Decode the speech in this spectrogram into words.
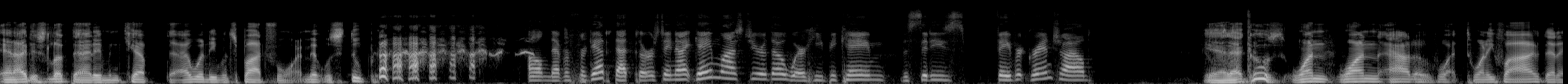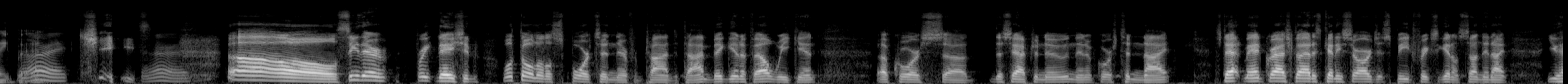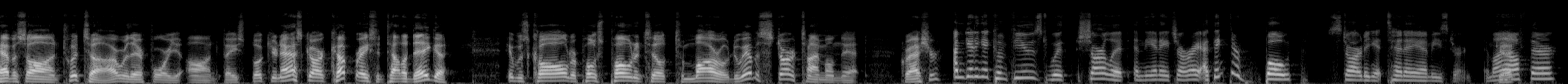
And I just looked at him and kept, I wouldn't even spot for him. It was stupid. I'll never forget that Thursday night game last year, though, where he became the city's favorite grandchild. yeah, that goes one one out of what, 25? That ain't bad. All right. jeez. All right. Oh, see there, Freak Nation. We'll throw a little sports in there from time to time. Big NFL weekend, of course, uh, this afternoon. Then, of course, tonight. Statman, Crash Gladys, Kenny Sargent, Speed Freaks again on Sunday night. You have us on Twitter. We're there for you on Facebook. Your NASCAR Cup race in Talladega. It was called or postponed until tomorrow. Do we have a start time on that, Crasher? I'm getting it confused with Charlotte and the NHRA. I think they're both starting at 10 a.m. Eastern. Am Okay. I off there?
